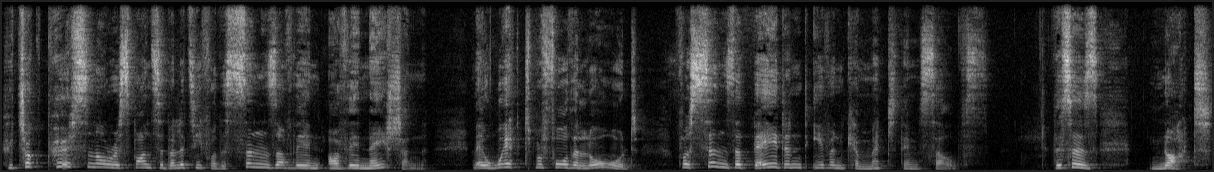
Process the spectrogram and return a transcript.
who took personal responsibility for the sins of their, of their nation. They wept before the Lord for sins that they didn't even commit themselves. This is not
